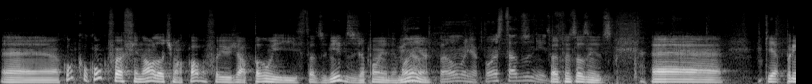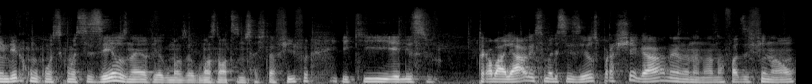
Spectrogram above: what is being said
É, como, como que foi a final da última Copa? Foi o Japão e Estados Unidos? Japão e Alemanha? Japão, Japão e Estados Unidos. Japão e Estados Unidos. É, que aprenderam com, com, com, esses erros, né? Eu vi algumas, algumas notas no site da FIFA e que eles trabalharam em cima desses erros para chegar né, na, na, fase final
